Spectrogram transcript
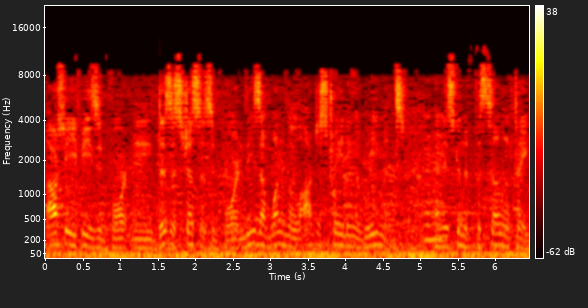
RCEP is important. This is just as important. These are one of the largest trading agreements, mm-hmm. and it's going to facilitate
